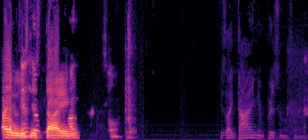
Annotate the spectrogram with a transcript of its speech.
finally There's he's no- dying. he's like dying in prison or something.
